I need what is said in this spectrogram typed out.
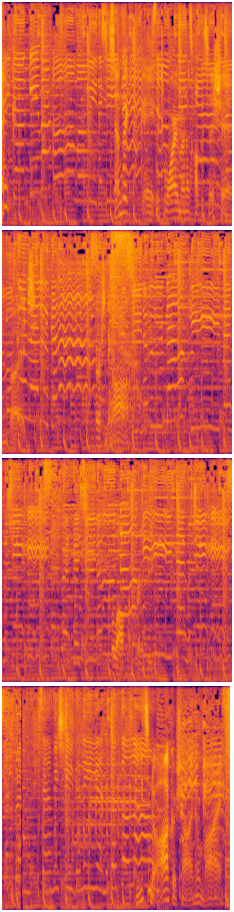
It sounds like a Utawari composition, but or something off. Oh wow, I'm crazy. Mitsuno Akoshan, oh my.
